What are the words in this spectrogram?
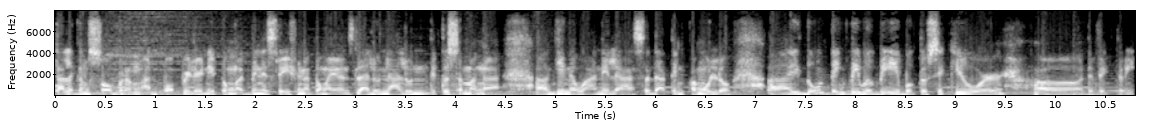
talagang sobrang unpopular nitong administration na to ngayon, lalo-lalo dito sa mga uh, ginawa nila sa dating Pangulo, I don't think they will be able to secure uh, the victory.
